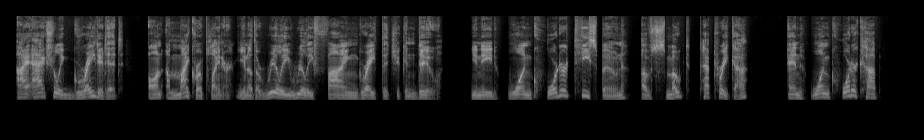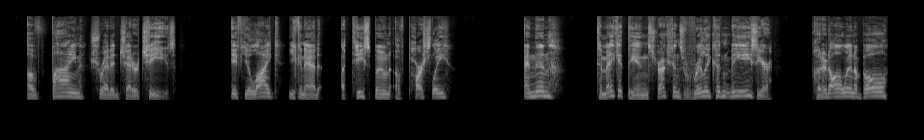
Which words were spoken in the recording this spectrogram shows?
I actually grated it on a microplaner, you know, the really, really fine grate that you can do. You need one quarter teaspoon of smoked paprika and one quarter cup of fine shredded cheddar cheese. If you like, you can add a teaspoon of parsley. And then, to make it, the instructions really couldn't be easier. Put it all in a bowl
